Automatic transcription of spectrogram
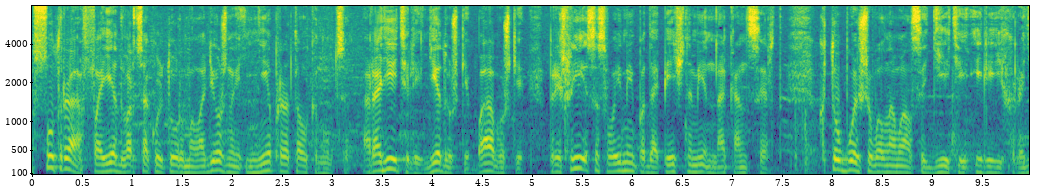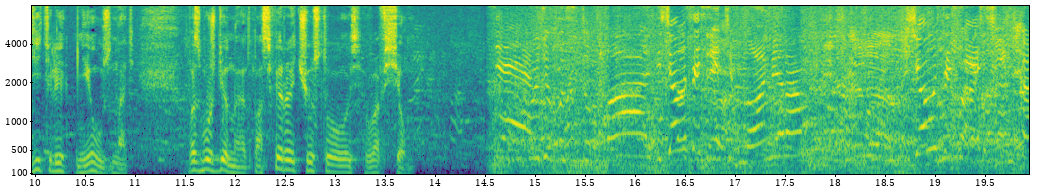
С утра в фойе Дворца культуры молодежной не протолкнуться. Родители, дедушки, бабушки пришли со своими подопечными на концерт. Кто больше волновался, дети или их родители, не узнать. Возбужденная атмосфера чувствовалась во всем. Будем выступать. Веселый с третьим номером. Веселый с Поросинка.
